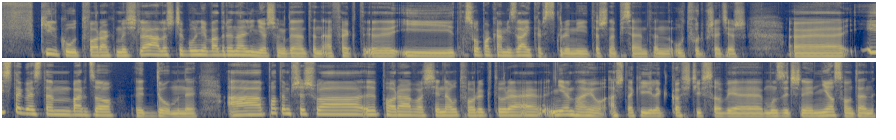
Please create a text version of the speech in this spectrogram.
w kilku utworach myślę, ale szczególnie w Adrenalinie osiągnąłem ten efekt y, i z chłopakami z Likers, z którymi też napisałem ten utwór przecież. E, I z tego jestem bardzo y, dumny. A potem przyszła y, pora właśnie na utwory, które nie mają aż takiej lekkości w sobie muzycznie, niosą ten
